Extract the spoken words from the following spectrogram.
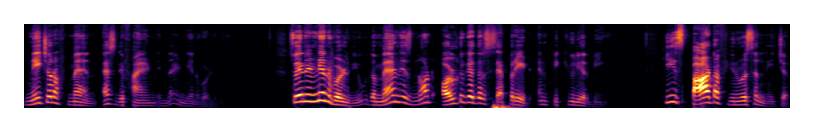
nature of man as defined in the Indian worldview. So, in Indian worldview the man is not altogether separate and peculiar being, he is part of universal nature.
